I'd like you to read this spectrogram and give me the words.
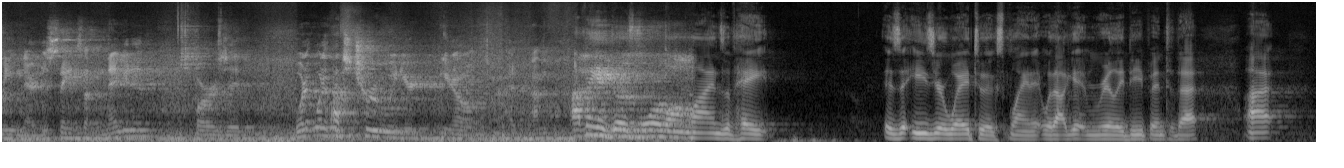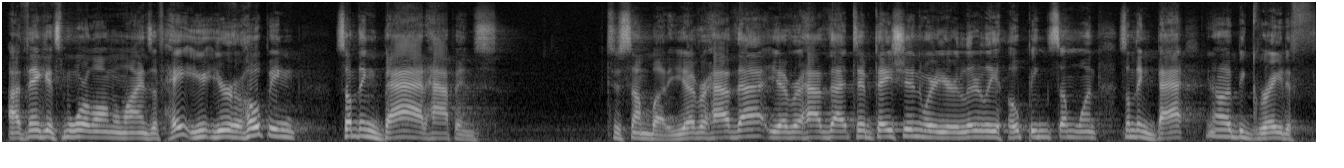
Mean there? Just saying something negative, or is it? What, what if it's true and you're, you know, I, I think it goes more along lines of hate is an easier way to explain it without getting really deep into that. I, I think it's more along the lines of hate. You, you're hoping something bad happens to somebody. You ever have that? You ever have that temptation where you're literally hoping someone, something bad? You know, it'd be great if,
